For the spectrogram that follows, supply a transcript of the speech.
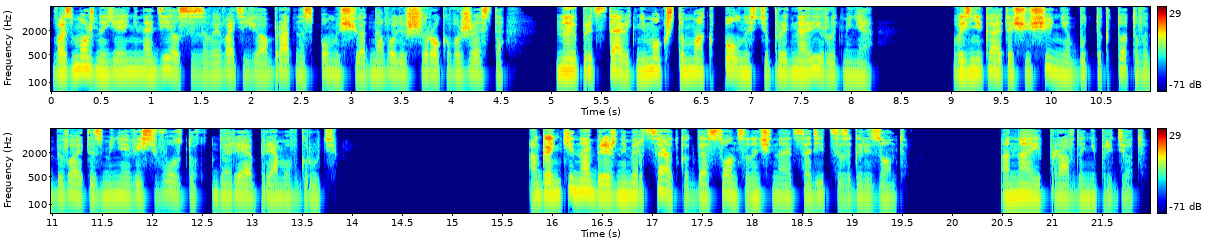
Возможно, я и не надеялся завоевать ее обратно с помощью одного лишь широкого жеста, но и представить не мог, что маг полностью проигнорирует меня — Возникает ощущение, будто кто-то выбивает из меня весь воздух, ударяя прямо в грудь. Огоньки набережной мерцают, когда солнце начинает садиться за горизонт. Она и правда не придет.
